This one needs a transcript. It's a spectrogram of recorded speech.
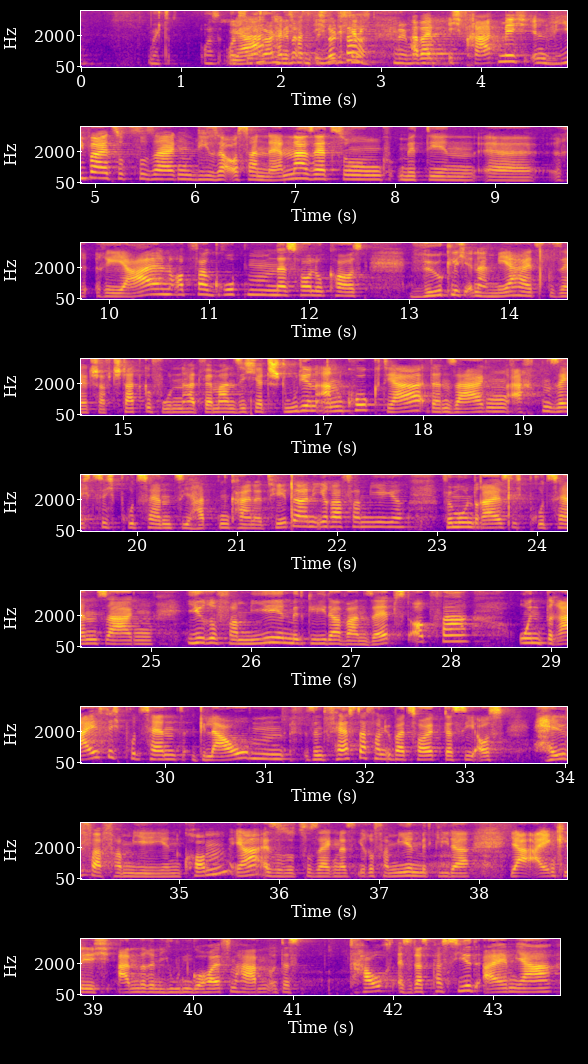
möchte Was, ja, kann ich, was, ich will dich gar nicht. Nee, aber mal. ich frage mich, inwieweit sozusagen diese Auseinandersetzung mit den äh, re- realen Opfergruppen des Holocaust wirklich in der Mehrheitsgesellschaft stattgefunden hat. Wenn man sich jetzt Studien anguckt, ja, dann sagen 68 Prozent, sie hatten keine Täter in ihrer Familie. 35 Prozent sagen, ihre Familienmitglieder waren selbst Opfer. Und 30 Prozent glauben, sind fest davon überzeugt, dass sie aus Helferfamilien kommen, ja, also sozusagen, dass ihre Familienmitglieder ja eigentlich anderen Juden geholfen haben. Und das taucht, also das passiert einem ja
